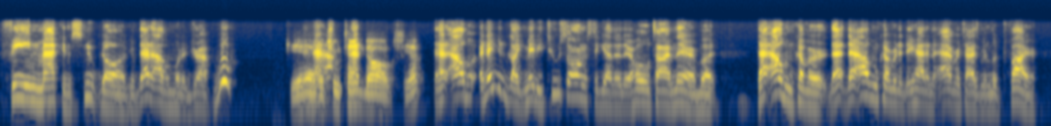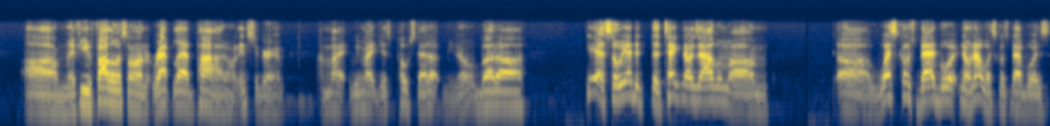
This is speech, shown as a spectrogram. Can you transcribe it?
Fiend, Mac, and Snoop Dogg. If that album would have dropped, woo, Yeah, That- the true tank dogs. Yep. that album and they did like maybe two songs together their whole time there, but that album cover that that album cover that they had in the advertisement looked fire. Um, if you follow us on Rap Lab Pod on Instagram, I might we might just post that up, you know. But uh, yeah, so we had the, the Tank Dogs album, um, uh, West Coast Bad Boy, no, not West Coast Bad Boys.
